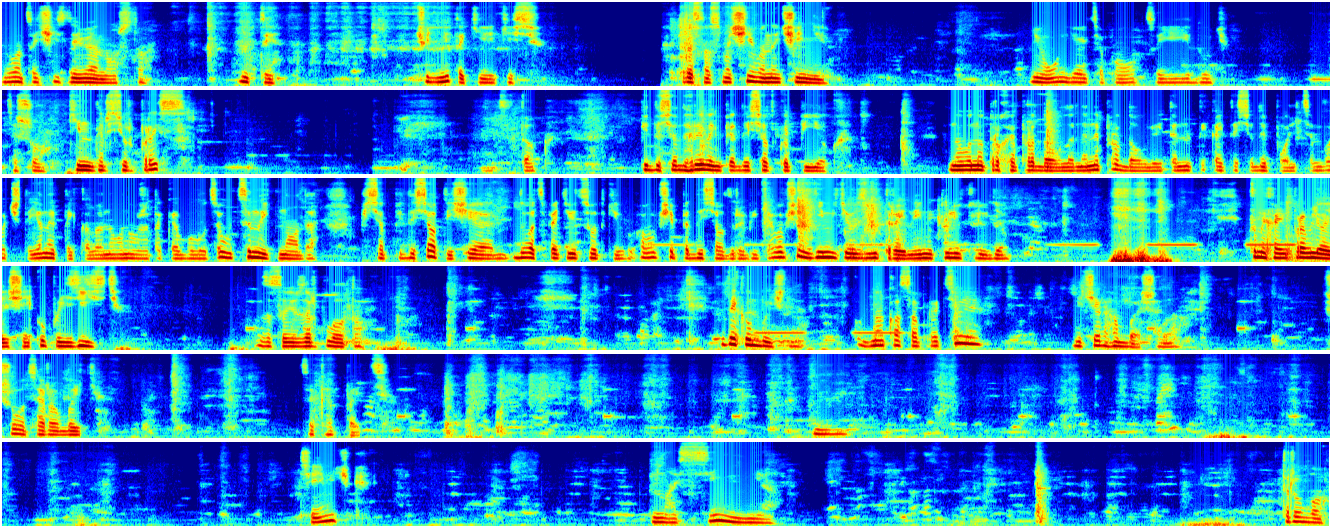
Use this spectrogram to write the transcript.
26,90. І ти. Чудні такі якісь. Інтересно, смачні вони чи ні. І он яйця по акції йдуть. Це що, кіндер-сюрприз? Так. 50 гривень 50 копійок. Ну воно трохи продавлене. Не продавлюйте, не тикайте сюди пальцем. Бачите, я не тикала, але воно вже таке було. Це оцінить треба. 50-50 і ще 25%, а взагалі 50 зробіть. А взагалі зніміть його з вітрини і не туліть людям. То нехай управляючий купить з'їсть за свою зарплату. Тут як обично. Одна каса працює і черга бешена. Що це робить? Це капець. Семечки. Насіння. Труба.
